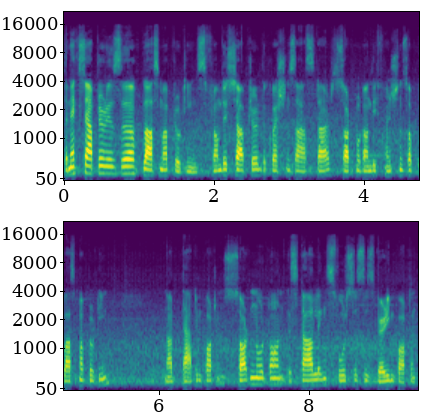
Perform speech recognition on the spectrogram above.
The next chapter is uh, plasma proteins. From this chapter, the questions asked are short note on the functions of plasma protein, not that important. Short note on Starling's forces is very important.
